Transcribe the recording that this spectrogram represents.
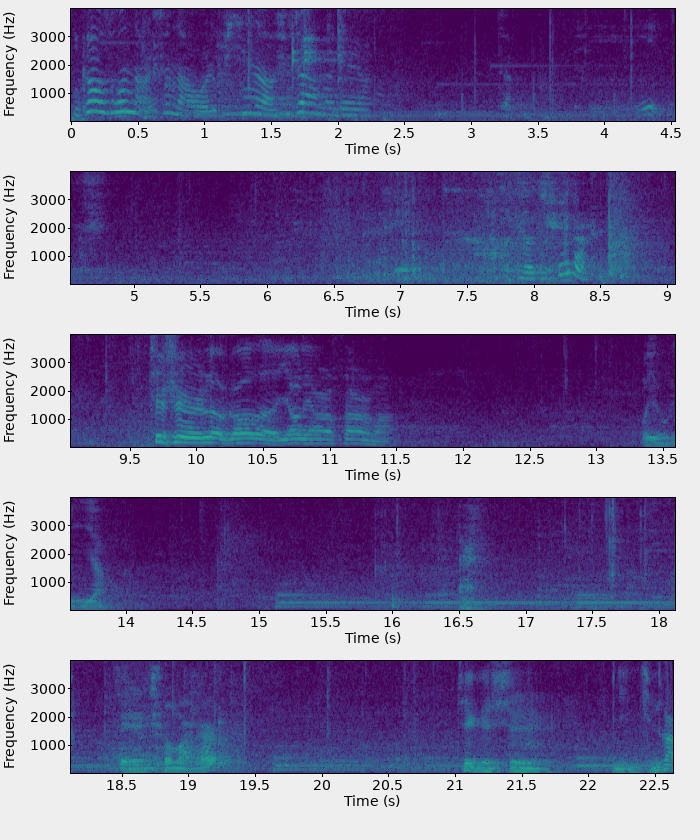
你告诉我哪儿是哪儿，我这拼啊，是这样吗？这个，这好像缺点什么。这是乐高的幺零二四二吗？我有个一样的。哎，这是车门儿，这个是引擎盖。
